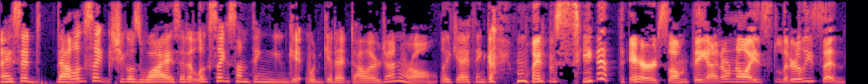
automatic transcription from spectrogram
And I said, "That looks like." She goes, "Why?" I said, "It looks like something you get would get at Dollar General. Like I think I might have seen it there or something. I don't know. I literally said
